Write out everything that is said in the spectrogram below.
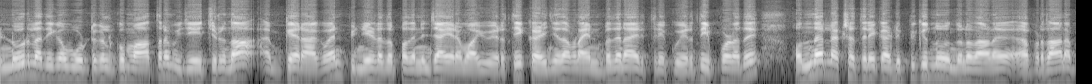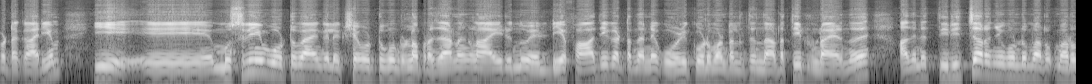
എണ്ണൂറിലധികം വോട്ടുകൾക്ക് മാത്രം വിജയിച്ചിരുന്ന എം കെ രാഘവൻ പിന്നീട് അത് പതിനഞ്ചായിരമായി ഉയർത്തി കഴിഞ്ഞ തവണ എൺപതിനായിരത്തിലേക്ക് ഉയർത്തി. ഇപ്പോഴത് ഒന്നര ലക്ഷത്തിലേക്ക് അടുപ്പിക്കുന്നു എന്നുള്ളതാണ് പ്രധാനപ്പെട്ട കാര്യം. ഈ മുസ്ലിം വോട്ട് ബാങ്ക് ലക്ഷ്യമിട്ടുകൊണ്ടുള്ള പ്രചാരണങ്ങളായിരുന്നു എൽ ഡി എഫ് ആദ്യഘട്ടം തന്നെ കോഴിക്കോട് മണ്ഡലത്തിൽ നടത്തിയിട്ടുണ്ടായിരുന്നത്. അതിനെ തിരിച്ചറിഞ്ഞുകൊണ്ട് മറു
